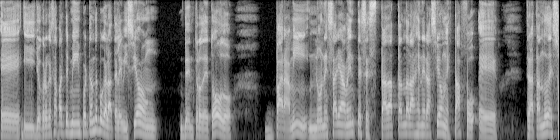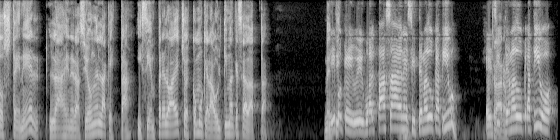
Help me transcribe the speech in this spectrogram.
Eh, y yo creo que esa parte es bien importante porque la televisión, dentro de todo, para mí, no necesariamente se está adaptando a la generación, está eh, tratando de sostener la generación en la que está. Y siempre lo ha hecho, es como que la última que se adapta. Sí, porque igual pasa en el sistema educativo. El sistema educativo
